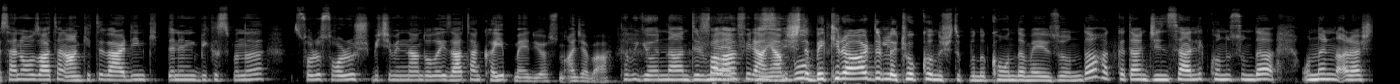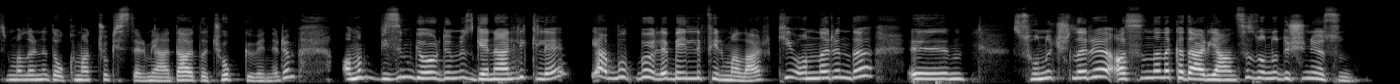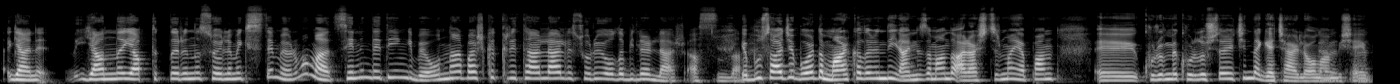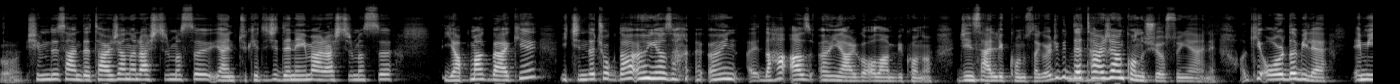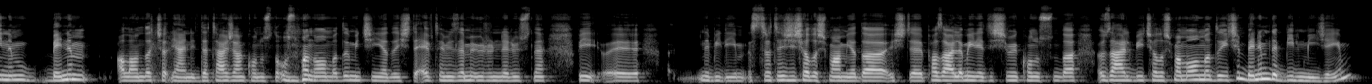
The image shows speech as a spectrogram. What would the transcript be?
Sen o zaten anketi verdiğin kitlenin bir kısmını soru soruş biçiminden dolayı zaten kayıp mı ediyorsun acaba? Tabii yönlendirme falan filan. yani işte bu... Bekir Ardır'la çok konuştuk bunu Konda mevzuunda. Hakikaten cinsellik konusunda onların araştırmalarını da okumak çok isterim. Yani daha da çok güvenirim. Ama bizim gördüğümüz genellikle ya bu böyle belli firmalar ki onların da e, sonuçları aslında ne kadar yansız onu düşünüyorsun. Yani yanlı yaptıklarını söylemek istemiyorum ama senin dediğin gibi onlar başka kriterlerle soruyor olabilirler aslında. Ya bu sadece bu arada markaların değil aynı zamanda araştırma yapan e, kurum ve kuruluşlar için de geçerli olan evet, bir şey evet, bu. Evet. Şimdi sen deterjan araştırması yani tüketici deneyimi araştırması yapmak belki içinde çok daha ön yaz ön daha az ön yargı olan bir konu cinsellik konusuna göre. Çünkü Hı-hı. deterjan konuşuyorsun yani. Ki orada bile eminim benim alanda yani deterjan konusunda uzman olmadığım için ya da işte ev temizleme ürünleri üstüne bir e, ne bileyim strateji çalışmam ya da işte pazarlama iletişimi konusunda özel bir çalışmam olmadığı için benim de bilmeyeceğim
